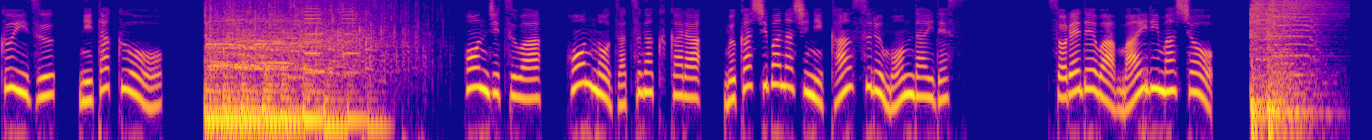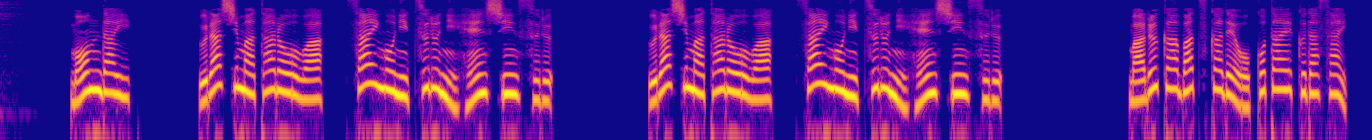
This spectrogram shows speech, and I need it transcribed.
クイズ、二択王。本日は、本の雑学から、昔話に関する問題です。それでは参りましょう。問題。浦島太郎は、最後に鶴に変身する。浦島太郎は、最後に鶴に変身する。丸か×かでお答えください。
